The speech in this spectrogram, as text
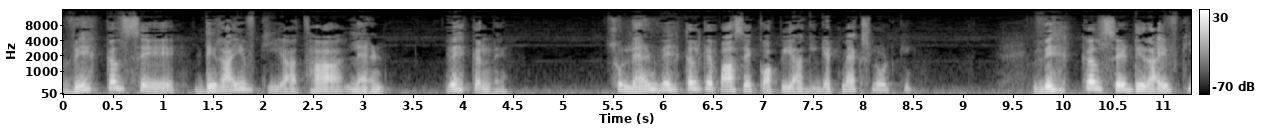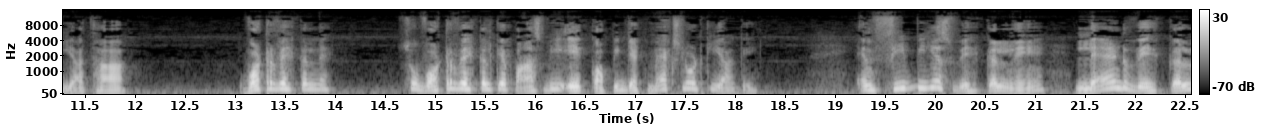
ویکل سے ڈرائیو کیا تھا لینڈ ویکل نے۔ سو لینڈ ویکل کے پاس ایک کاپی آ گئی گیٹ میکس لوڈ کی۔ وہیکل سے ڈرائیو کیا تھا واٹر وہیکل نے۔ سو واٹر وہیکل کے پاس بھی ایک کاپی گیٹ میکس لوڈ کی آ گئی۔ ایمفیبیس وہیکل نے لینڈ وہیکل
